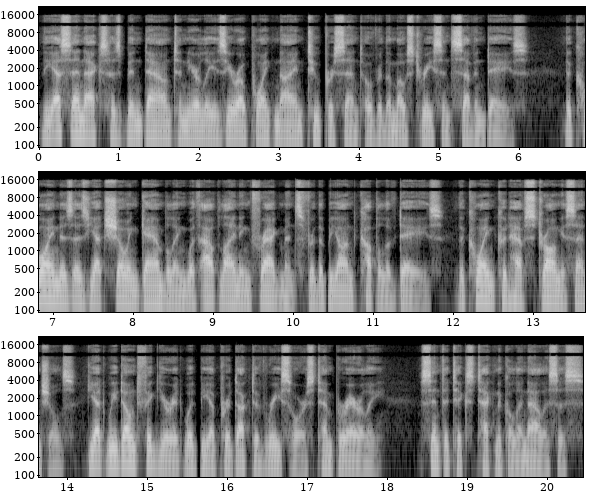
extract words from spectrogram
The SNX has been down to nearly 0.92% over the most recent 7 days. The coin is as yet showing gambling with outlining fragments for the beyond couple of days. The coin could have strong essentials, yet we don't figure it would be a productive resource temporarily. Synthetix Technical Analysis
